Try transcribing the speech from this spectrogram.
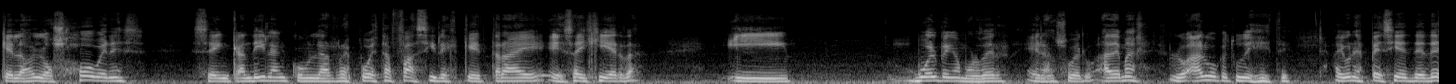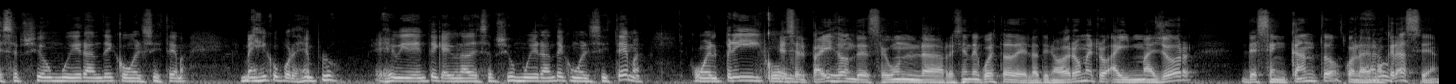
que los jóvenes se encandilan con las respuestas fáciles que trae esa izquierda y vuelven a morder el anzuelo. Además, algo que tú dijiste, hay una especie de decepción muy grande con el sistema. México, por ejemplo, es evidente que hay una decepción muy grande con el sistema, con el PRI. Con... Es el país donde, según la reciente encuesta de Latinobarómetro, hay mayor desencanto con la democracia.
